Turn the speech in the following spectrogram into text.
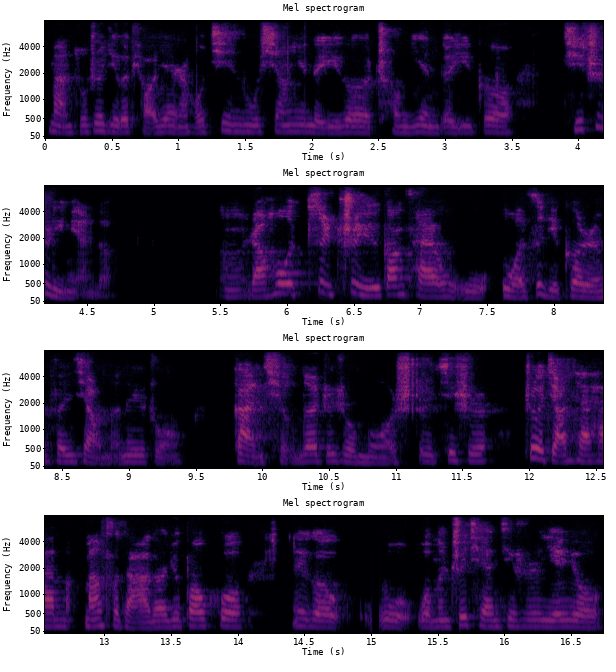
满足这几个条件，然后进入相应的一个成瘾的一个机制里面的。嗯，然后至至于刚才我我自己个人分享的那种感情的这种模式，其实。这个讲起来还蛮蛮复杂的，就包括那个我我们之前其实也有，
